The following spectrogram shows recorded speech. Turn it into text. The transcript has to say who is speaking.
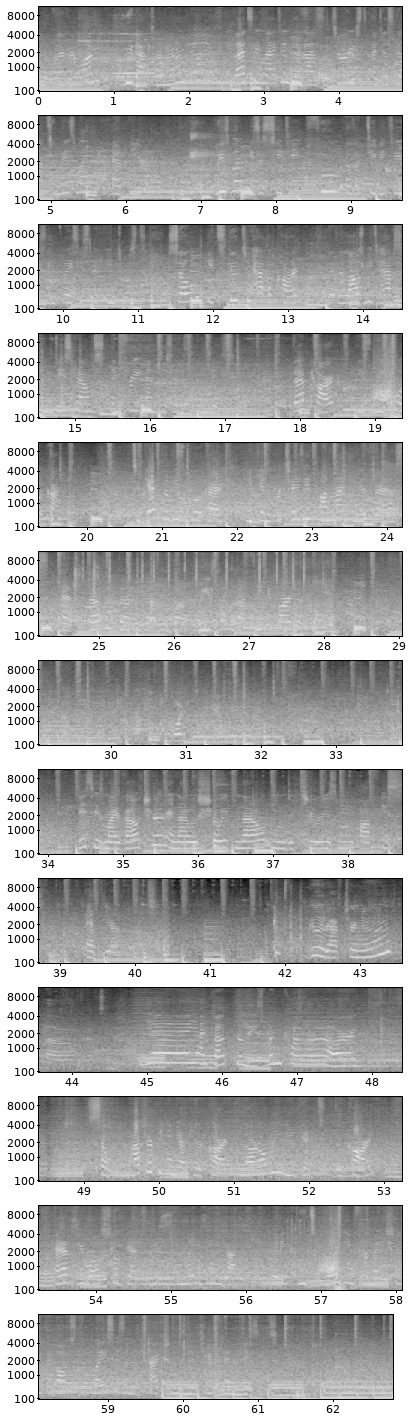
Speaker 1: Hello everyone, good afternoon. Let's imagine that as a tourist I just got to Lisbon at the airport. Lisbon is a city full of activities and places of interest. So it's good to have a card that allows me to have some discounts and free entrances in this. That card is Lisboa card. To get the Lisboa card, and I will show it now in the tourism office at the airport. Good afternoon.
Speaker 2: Hello, good afternoon.
Speaker 1: Yay, I got the Lisbon card. So, after picking up your card, not only you get the card, as you also get this amazing guide that includes all the information about the places and attractions that you can visit.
